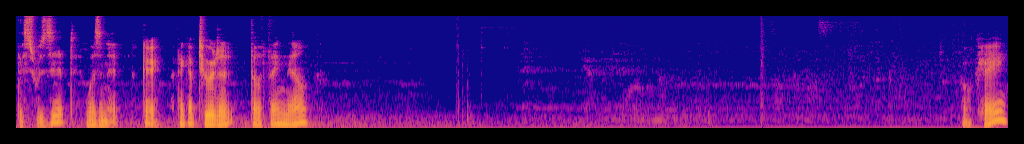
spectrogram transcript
This was it, wasn't it? Okay, I think I've toured the thing now. Okay.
